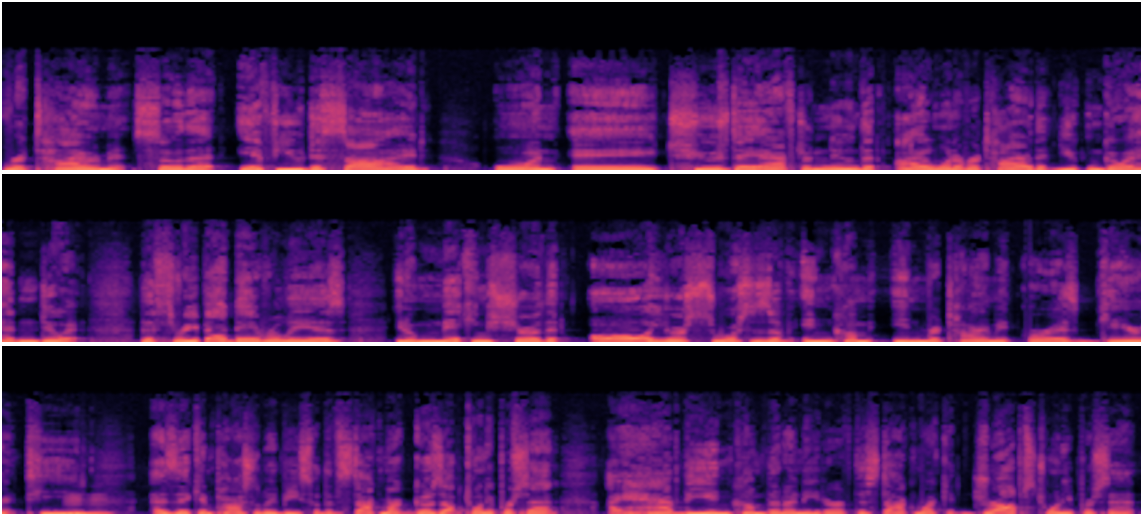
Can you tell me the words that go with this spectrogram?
retirement so that if you decide on a Tuesday afternoon that I want to retire, that you can go ahead and do it. The three bad day really is, you know, making sure that all your sources of income in retirement are as guaranteed mm-hmm. as they can possibly be. So if the stock market goes up 20%, I have the income that I need. Or if the stock market drops 20%,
